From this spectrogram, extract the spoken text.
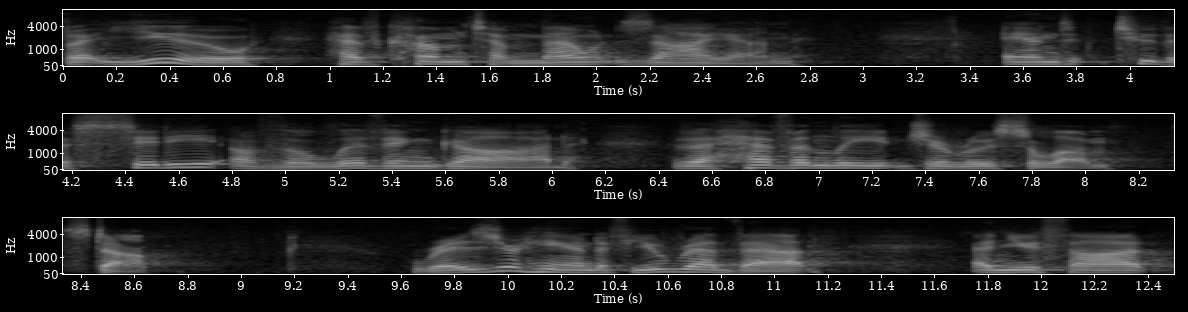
But you have come to Mount Zion and to the city of the living God, the heavenly Jerusalem. Stop. Raise your hand if you read that and you thought,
